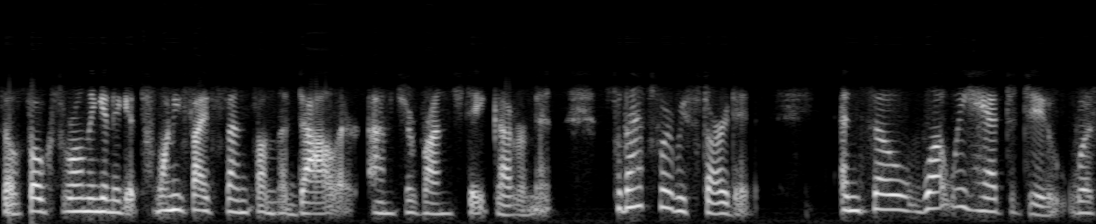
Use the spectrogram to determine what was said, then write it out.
So folks were only going to get 25 cents on the dollar um, to run state government. So that's where we started. And so what we had to do was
